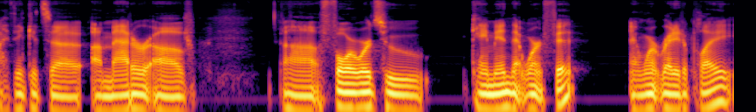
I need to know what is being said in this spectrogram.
I think it's a a matter of uh, forwards who came in that weren't fit and weren't ready to play,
